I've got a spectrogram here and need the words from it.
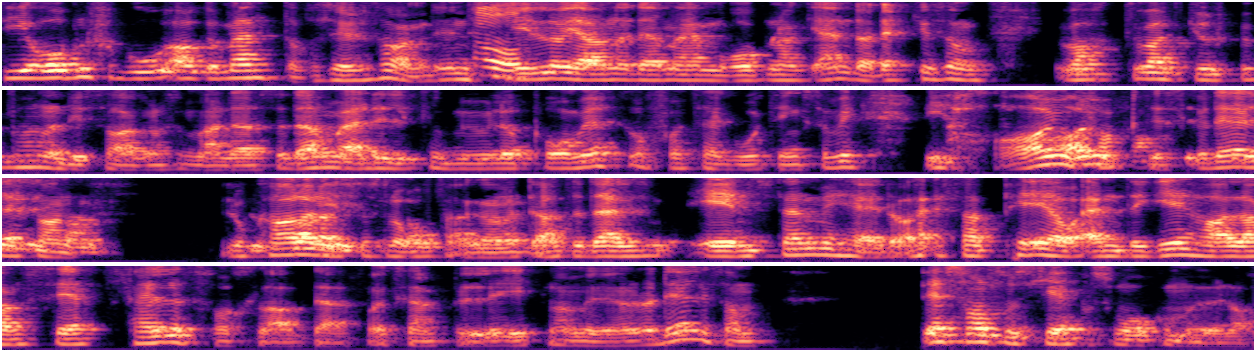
de er åpne for gode argumenter, for å si det sånn. De skiller gjerne det med en åpen agenda. Det er ikke som har ikke vært gruppebehandlet de sakene som er der. Så dermed er det like mulig å påvirke og få til gode ting. Så vi, vi har jo faktisk, og det er litt sånn lokalaviser slår opp hver gang, at det er liksom enstemmighet. Og Frp og MDG har lansert fellesforslag der, f.eks. i planmiljøet. Og det er liksom det er sånn som skjer på små kommuner.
